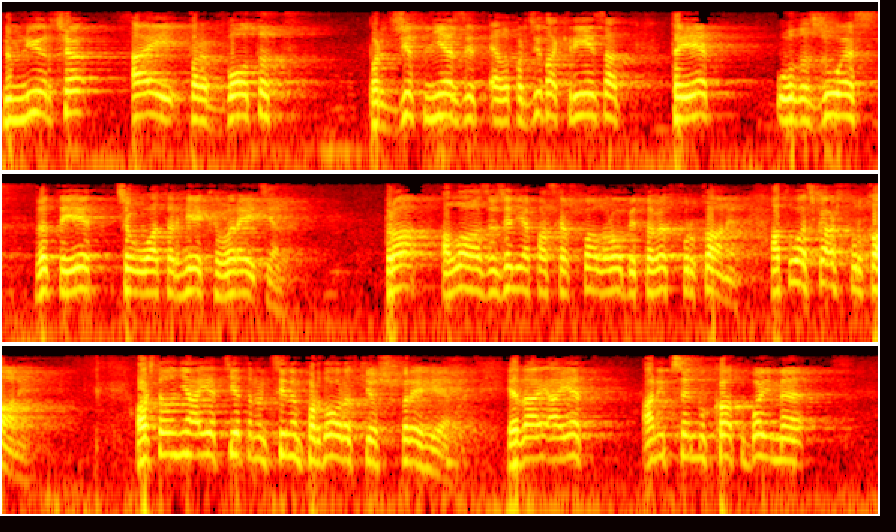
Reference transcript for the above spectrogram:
në mënyrë që ai për botët, për gjithë njerëzit edhe për gjitha krijesat të jetë udhëzues dhe të jetë që ua tërhek vërejtjen. Pra, Allah Azza wa Jalla ia paska shpall robit të vet Furkanin. A thua çka është Furkani? Asht edhe një ajet tjetër në cilën përdoret kjo shprehje. Edhe ai ajet ani pse nuk ka të bëjë me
